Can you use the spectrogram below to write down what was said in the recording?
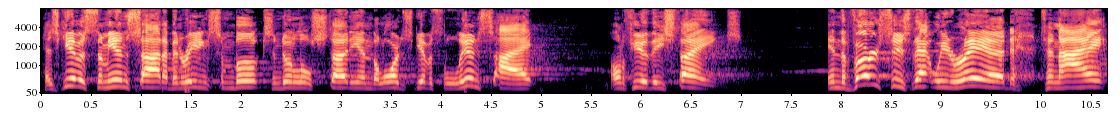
has given us some insight. I've been reading some books and doing a little study, and the Lord has given us a little insight on a few of these things. In the verses that we read tonight,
